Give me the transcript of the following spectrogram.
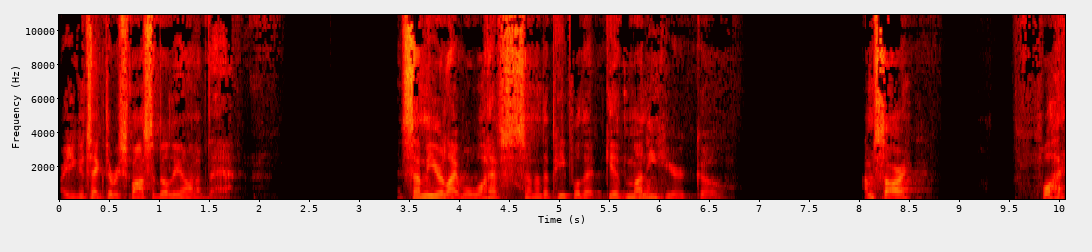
or you can take the responsibility on of that. And some of you are like, well, what if some of the people that give money here go? I'm sorry. What?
